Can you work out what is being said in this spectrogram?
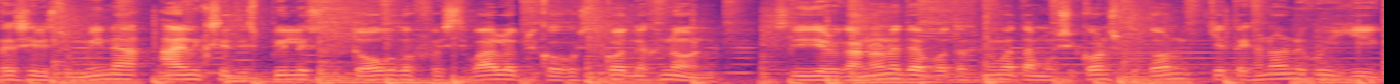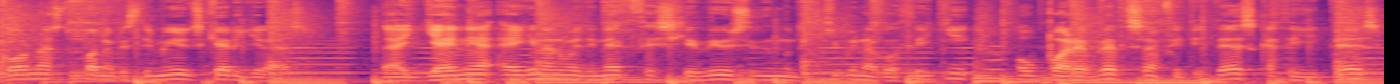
14 του μήνα άνοιξε τις πύλες του το 8ο Φεστιβάλ Οπτικοακουστικών Τεχνών. Διοργανώνεται από το Τμήματα Μουσικών Σπουδών και Τεχνών Ήχου και Εικόνας του Πανεπιστημίου της Κέρκυρας. Τα εγγένεια έγιναν με την έκθεση σχεδίου στη Δημοτική Πινακοθήκη, όπου παρευρέθησαν φοιτητές, καθηγητές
